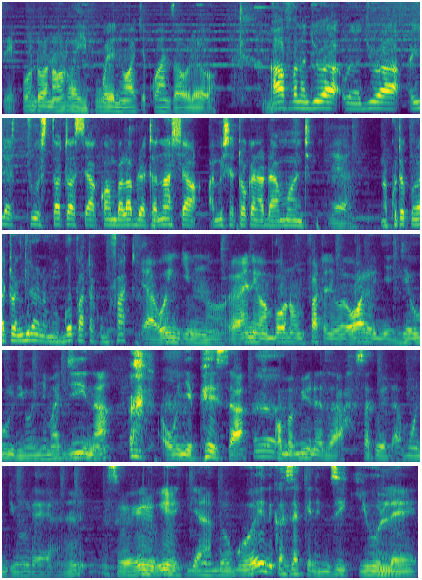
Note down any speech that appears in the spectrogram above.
sasa kwa ndo anaolewa hivi ngoja niwaache kwanza olewa Alafu mm. unajua unajua ile tu status ya kwamba labda Tanasha ameshatoka na Diamond. yeah. Nakuta kuna watu wengine wanamwogopa hata kumfuata. yeah, wengi mno yaani ambao wanaomfuata ni wale wenye jeuli wenye majina wenye pesa yeah. kwamba mimi naweza hasa kwa kiwe Diamond yule eh? So, yule yule kijana mdogo yeye ni kazi yake ni mziki yule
